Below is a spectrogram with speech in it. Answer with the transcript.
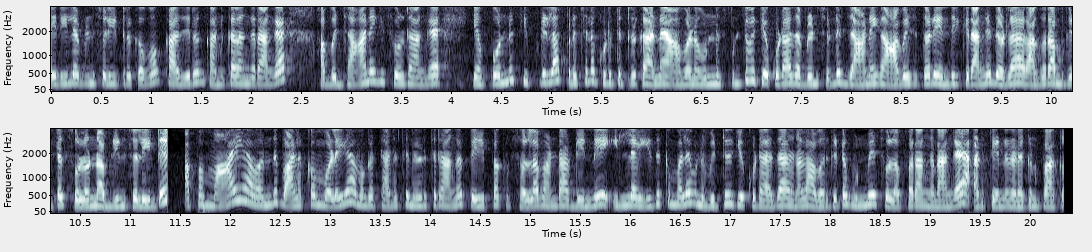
தெரியல அப்படின்னு சொல்லிட்டு இருக்கவும் கதிரும் கண் கலங்குறாங்க. அப்போ ஜானகி சொல்கிறாங்க என் பொண்ணுக்கு இப்படிலாம் பிரச்சனை கொடுத்துட்ருக்கானே அவனை ஒன்று விட்டு வைக்கக்கூடாது அப்படின்னு சொல்லிட்டு ஜானகி ஆவேசத்தோடு எந்திரிக்கிறாங்க. இதோடலாம் ரகுராம் கிட்ட சொல்லணும் அப்படின்னு சொல்லிட்டு. அப்போ மாயா வந்து வழக்கம் போலயே அவங்க தடுத்து நிறுத்துறாங்க. பெரியப்பாக்கு சொல்ல வேண்டாம் அப்படின்னு இல்லை இதுக்கு மேலே இவனை விட்டு வைக்கக்கூடாது அதனால் அவருக்கு அவர்கிட்ட உண்மையை சொல்ல போகிறாங்கிறாங்க அடுத்து என்ன நடக்குன்னு பார்க்கலாம்.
